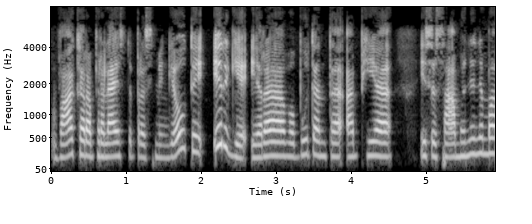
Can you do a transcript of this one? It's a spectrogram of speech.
vakarą praleisti prasmingiau, tai irgi yra va, būtent apie įsisąmoninimą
